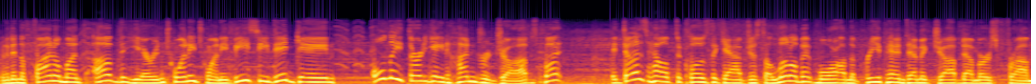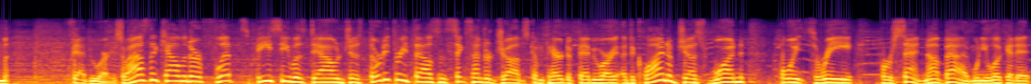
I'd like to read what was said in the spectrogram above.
And in the final month of the year in 2020, BC did gain only 3,800 jobs, but it does help to close the gap just a little bit more on the pre pandemic job numbers from February. So as the calendar flipped, BC was down just 33,600 jobs compared to February, a decline of just 1.3%. Not bad when you look at it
